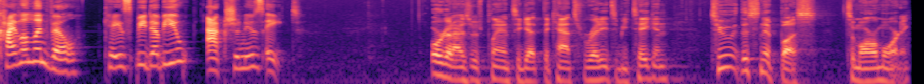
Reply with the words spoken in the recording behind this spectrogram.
Kyla Linville, KSBW Action News 8. Organizers plan to get the cats ready to be taken to the snip bus tomorrow morning.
